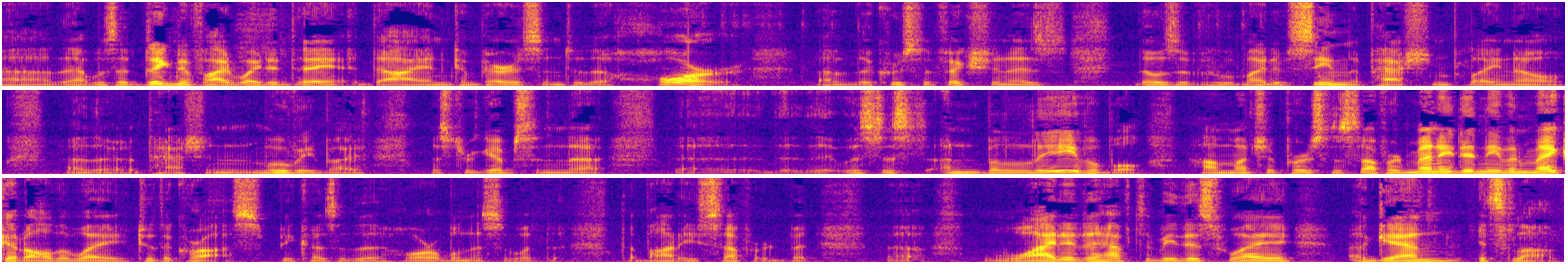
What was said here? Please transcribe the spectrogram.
Uh, that was a dignified way to da- die in comparison to the horror of the crucifixion, as those of who might have seen the Passion play know, uh, the Passion movie by Mr. Gibson. Uh, uh, it was just unbelievable how much a person suffered. Many didn't even make it all the way to the cross because of the horribleness of what the, the body suffered. But uh, why did it have to be this way? Again, it's love.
